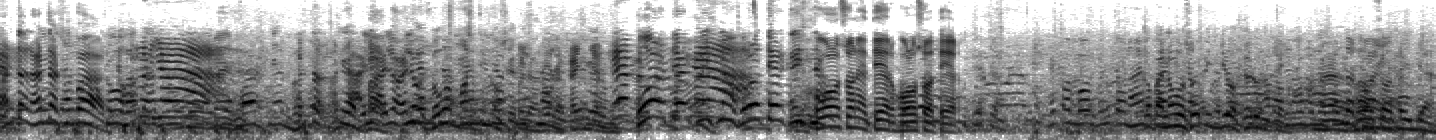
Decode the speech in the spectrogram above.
હડતર હડતર સુપર સોળસો ને તેર સોળસો તેર. કપા નવો સોંપી દો ખેડૂત પંદરસો થઈ ગયા.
